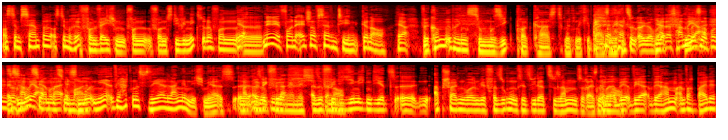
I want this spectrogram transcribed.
aus dem Sample, aus dem Riff. Von welchem? Von, von Stevie Nicks oder von... Ja, Äh, nee, nee, von Age of 17, genau, ja. Willkommen übrigens zum Musikpodcast mit Mickey Beisenherz und Oliver Pocher. Ja, das haben wir ja müssen- ab und- das haben wir ja ab und zu mal. mu- nee, wir hatten es sehr lange nicht mehr. Es, äh, wir also für, lange nicht, Also für genau. diejenigen, die jetzt äh, abschalten wollen, wir versuchen uns jetzt wieder zusammenzureißen. Genau. Aber wir, wir, wir haben einfach beide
